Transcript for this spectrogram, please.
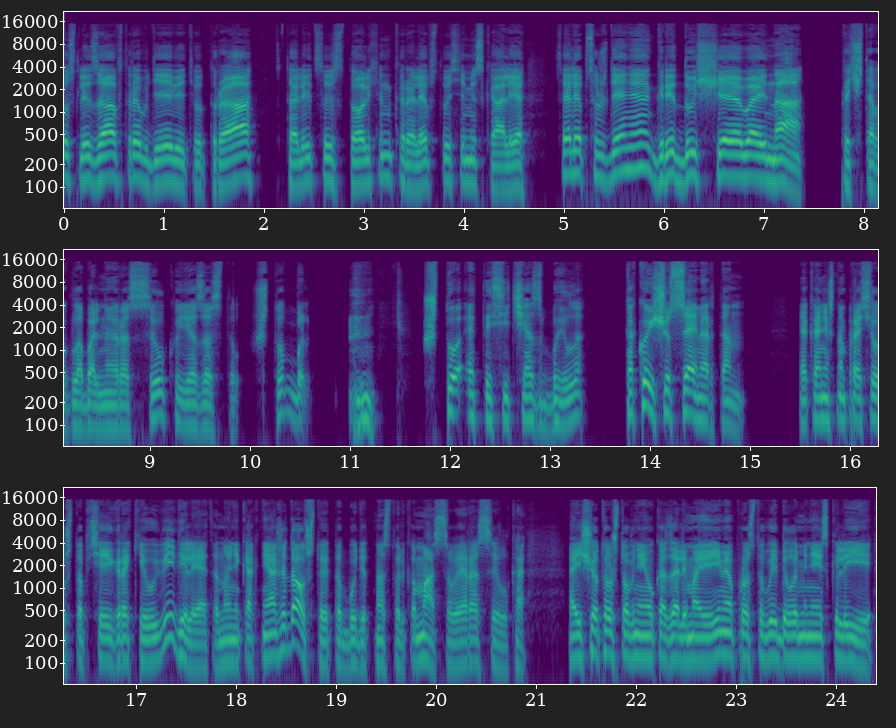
Послезавтра в девять утра в столице Стольхен, королевство Семискалья. Цель обсуждения — грядущая война». Прочитав глобальную рассылку, я застыл. «Что, блин...» Что это сейчас было? Какой еще Сэммертон? Я, конечно, просил, чтобы все игроки увидели это, но никак не ожидал, что это будет настолько массовая рассылка. А еще то, что в ней указали мое имя, просто выбило меня из колеи.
